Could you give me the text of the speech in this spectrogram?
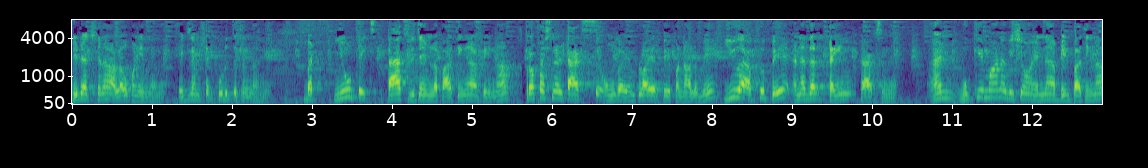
டிடக்ஷனாக அலோவ் பண்ணியிருந்தாங்க. எக்ஸாம்ஷன் கொடுத்துட்டு இருந்தாங்க பட் நியூ டெக்ஸ் டேக்ஸ் ரிஜைமில் பார்த்தீங்க அப்படின்னா ப்ரொஃபஷனல் டேக்ஸ் உங்க எம்ப்ளாயர் பே பண்ணாலுமே you have to pay another time டேக்ஸுங்க அண்ட் முக்கியமான விஷயம் என்ன அப்படின்னு பார்த்தீங்கன்னா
